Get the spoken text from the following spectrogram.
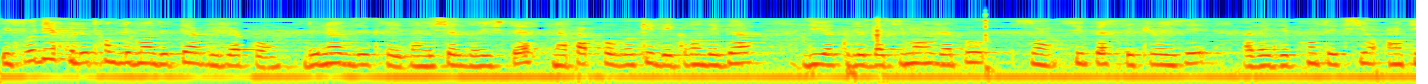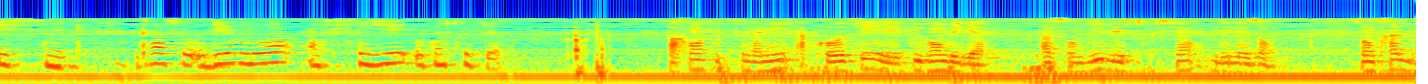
Il faut dire que le tremblement de terre du Japon, de 9 degrés dans l'échelle de Richter, n'a pas provoqué des grands dégâts dû à que les bâtiments au Japon sont super sécurisés avec des protections antisismiques, grâce aux dures lois infligées aux constructeurs. Par contre, le tsunami a provoqué les plus grands dégâts, incendies, destruction des maisons, centrales de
